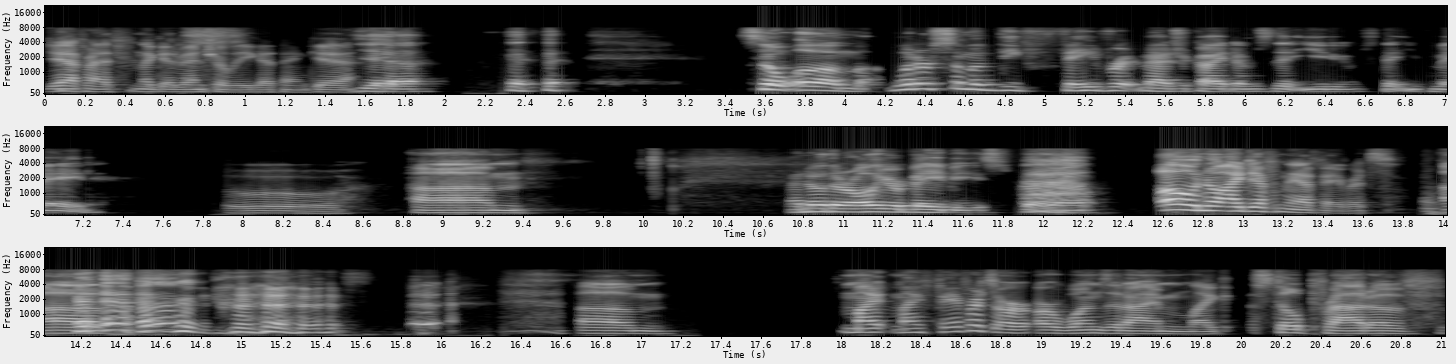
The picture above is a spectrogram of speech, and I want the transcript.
Yeah from, from like adventure league i think yeah yeah. so, um, what are some of the favorite magic items that you've that you've made? ooh um I know they're all your babies, but uh, oh no i definitely have favorites uh, um my my favorites are are ones that i'm like still proud of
